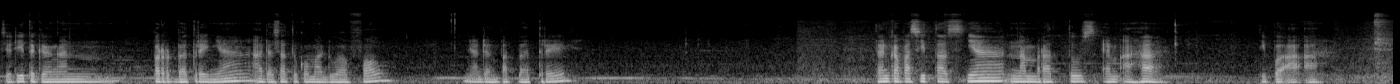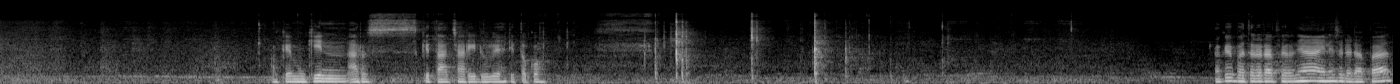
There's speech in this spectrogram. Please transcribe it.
jadi tegangan per baterainya ada 1,2 volt. Ini ada 4 baterai. Dan kapasitasnya 600 mAh tipe AA oke mungkin harus kita cari dulu ya di toko. Oke baterai refillnya ini sudah dapat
